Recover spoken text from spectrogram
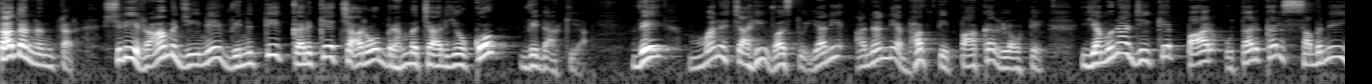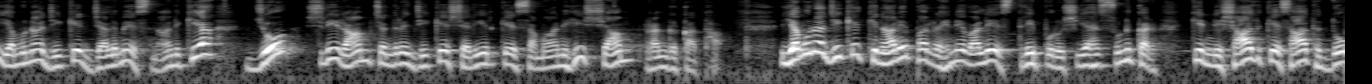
तदनंतर श्री राम जी ने विनती करके चारों ब्रह्मचारियों को विदा किया। वे मन चाही वस्तु यानी अनन्य भक्ति पाकर लौटे। यमुना जी के पार उतरकर सबने यमुना जी के जल में स्नान किया, जो श्री रामचंद्र जी के शरीर के समान ही श्याम रंग का था। यमुना जी के किनारे पर रहने वाले स्त्री पुरुष यह सुनकर कि निषाद के साथ दो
